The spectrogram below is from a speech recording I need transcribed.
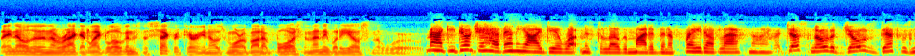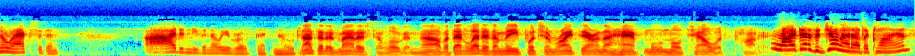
They know that in a racket like Logan's, the secretary knows more about a boss than anybody else in the world. Maggie, don't you have any idea what Mr. Logan might have been afraid of last night? I just know that Joe's death was no accident. I, I didn't even know he wrote that note. Not that it matters to Logan now, but that letter to me puts him right there in the Half Moon Motel with Potter. Why does it? Joe had other clients.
